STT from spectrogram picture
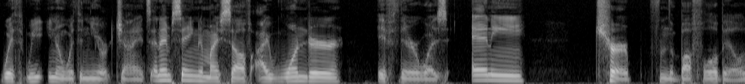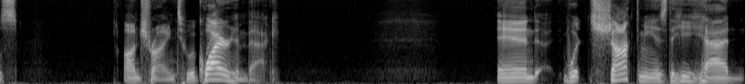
with we you know with the New York Giants and I'm saying to myself I wonder if there was any chirp from the Buffalo Bills on trying to acquire him back. And what shocked me is that he had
